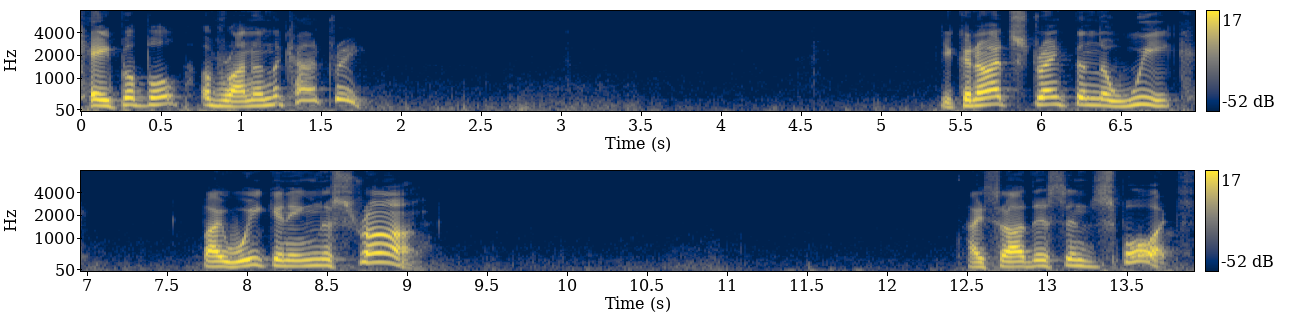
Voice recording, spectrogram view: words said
capable of running the country? You cannot strengthen the weak by weakening the strong. I saw this in sports.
